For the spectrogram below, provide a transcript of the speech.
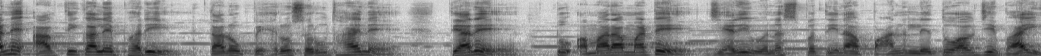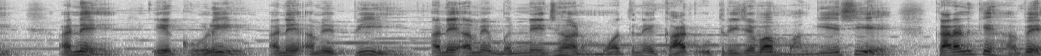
અને આવતીકાલે ફરી તારો પહેરો શરૂ થાય ને, ત્યારે તું અમારા માટે ઝેરી વનસ્પતિના પાન લેતો આવજે ભાઈ અને એ ઘોળી અને અમે પી અને અમે બંને જણ મોતને ઘાટ ઉતરી જવા માંગીએ છીએ. કારણ કે હવે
